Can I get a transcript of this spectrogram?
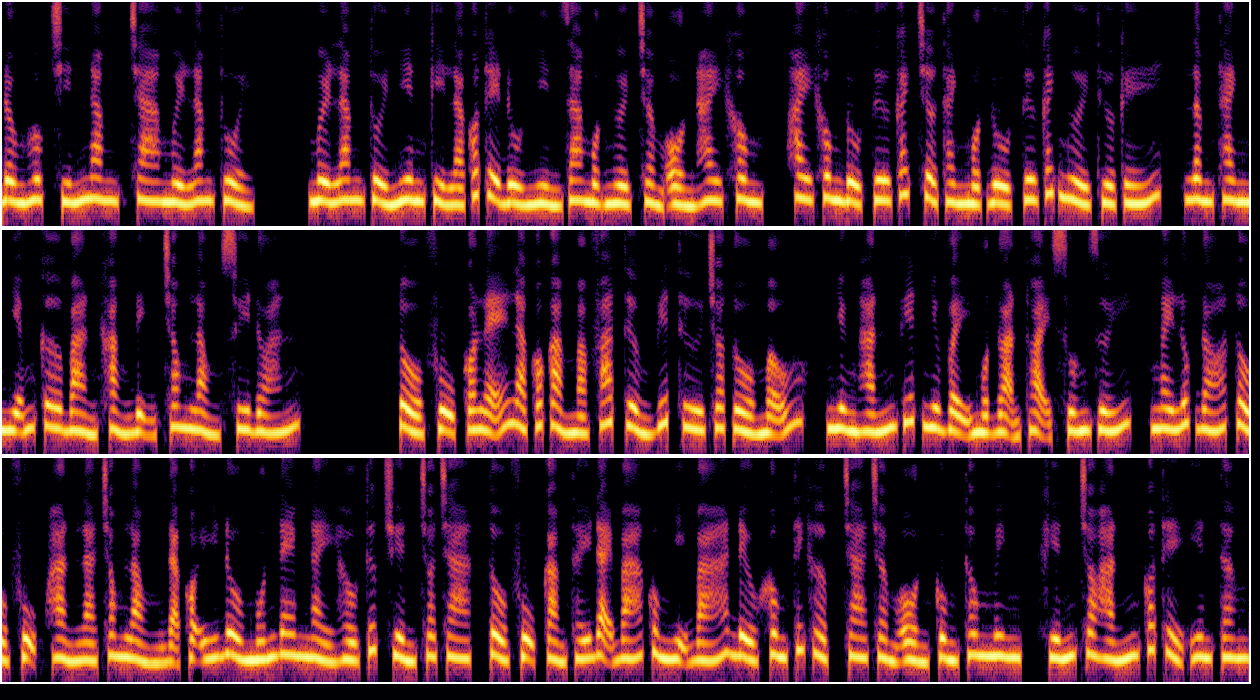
Đồng húc 9 năm, cha 15 tuổi. 15 tuổi niên kỳ là có thể đủ nhìn ra một người trầm ổn hay không, hay không đủ tư cách trở thành một đủ tư cách người thừa kế, lâm thanh nhiễm cơ bản khẳng định trong lòng suy đoán. Tổ phụ có lẽ là có cảm mà phát tưởng viết thư cho tổ mẫu, nhưng hắn viết như vậy một đoạn thoại xuống dưới, ngay lúc đó tổ phụ hẳn là trong lòng đã có ý đồ muốn đem này hầu tức truyền cho cha, tổ phụ cảm thấy đại bá cùng nhị bá đều không thích hợp cha trầm ổn cùng thông minh, khiến cho hắn có thể yên tâm.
